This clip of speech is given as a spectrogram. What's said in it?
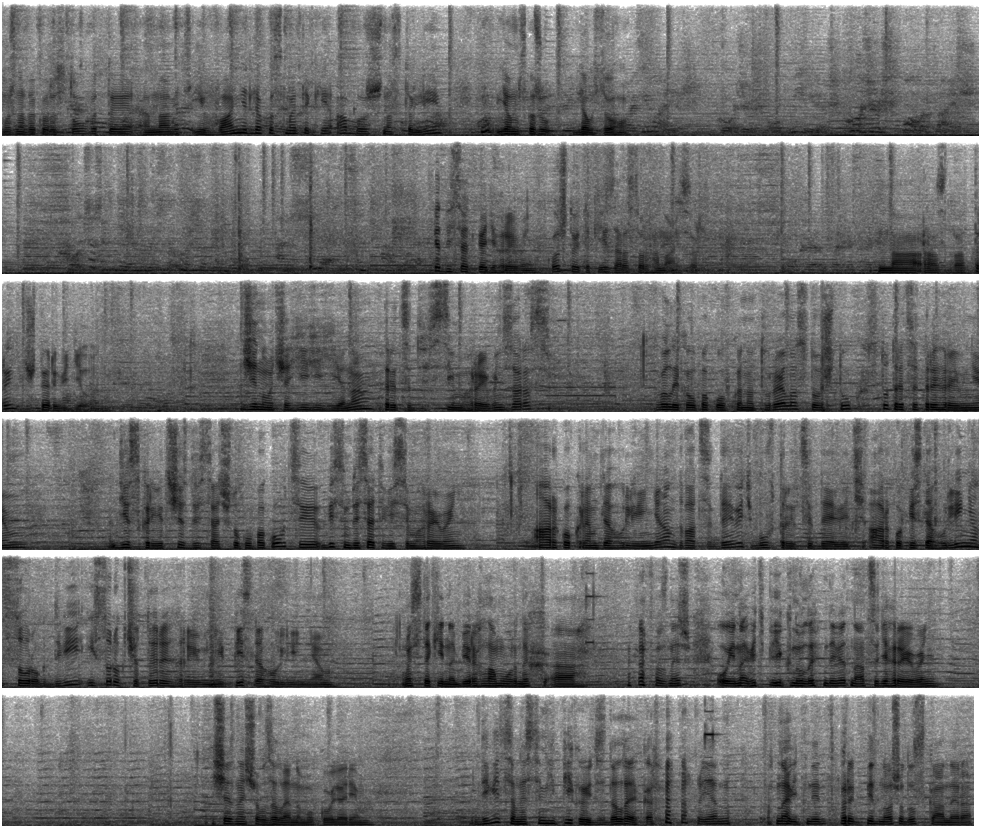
Можна використовувати навіть і в ванні для косметики, або ж на столі. Ну, я вам скажу для всього. 55 гривень. Коштує такий зараз органайзер. На раз, два, три, чотири відділення. Жіноча гігієна 37 гривень зараз. Велика упаковка натурела 100 штук, 133 гривні. Діскріт 60 штук в упаковці, 88 гривень. Арко крем для гоління 29, був 39. Арко після гоління 42 і 44 гривні після гоління. Ось такий набір гламурних. Знаєш, ой, навіть пікнули 19 гривень. Ще знайшов в зеленому кольорі. Дивіться, вони самі пікають здалека. Я навіть не підношу до сканера.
